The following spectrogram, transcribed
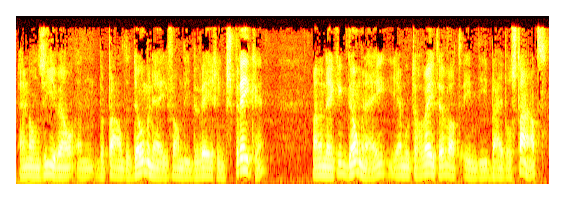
en dan zie je wel een bepaalde dominee van die beweging spreken, Maar dan denk ik, dominee, jij moet toch weten wat in die Bijbel staat.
